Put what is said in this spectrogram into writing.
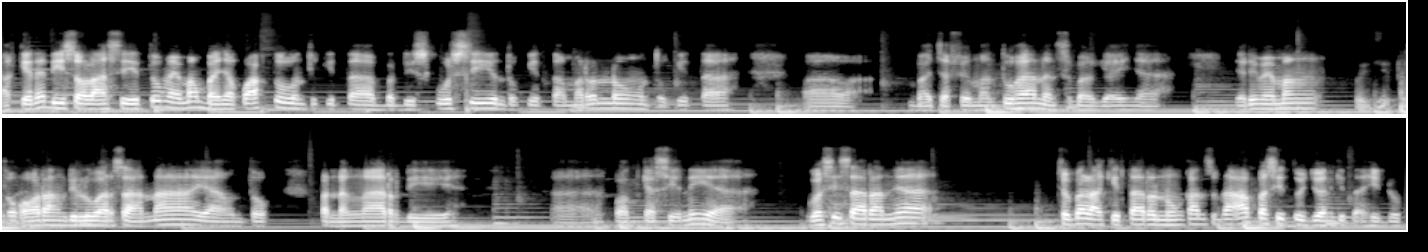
Akhirnya di isolasi itu memang banyak waktu untuk kita berdiskusi, untuk kita merenung, untuk kita uh, baca firman Tuhan dan sebagainya. Jadi memang untuk orang di luar sana ya untuk pendengar di uh, podcast ini ya, gue sih sarannya cobalah kita renungkan sebenarnya apa sih tujuan kita hidup.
